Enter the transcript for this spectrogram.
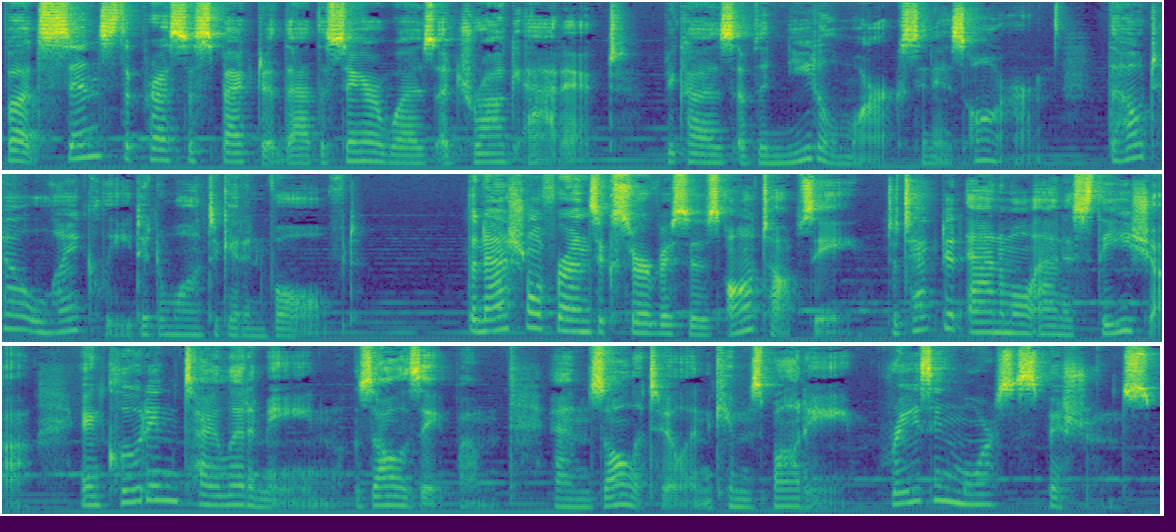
But since the press suspected that the singer was a drug addict because of the needle marks in his arm, the hotel likely didn't want to get involved. The National Forensic Service's autopsy detected animal anesthesia, including tiletamine, zolazepam, and zoletil in Kim's body, raising more suspicions.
